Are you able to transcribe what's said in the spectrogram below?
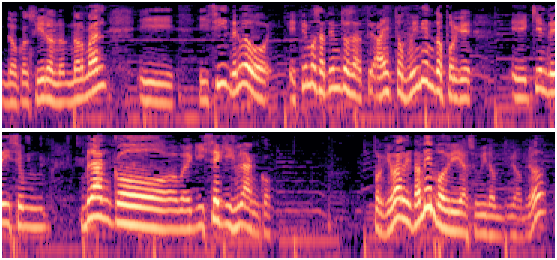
lo considero no- normal. Y y sí de nuevo estemos atentos a, a estos movimientos porque eh, quién te dice un blanco XX blanco porque Bardi también podría subir a un binomio, ¿no?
